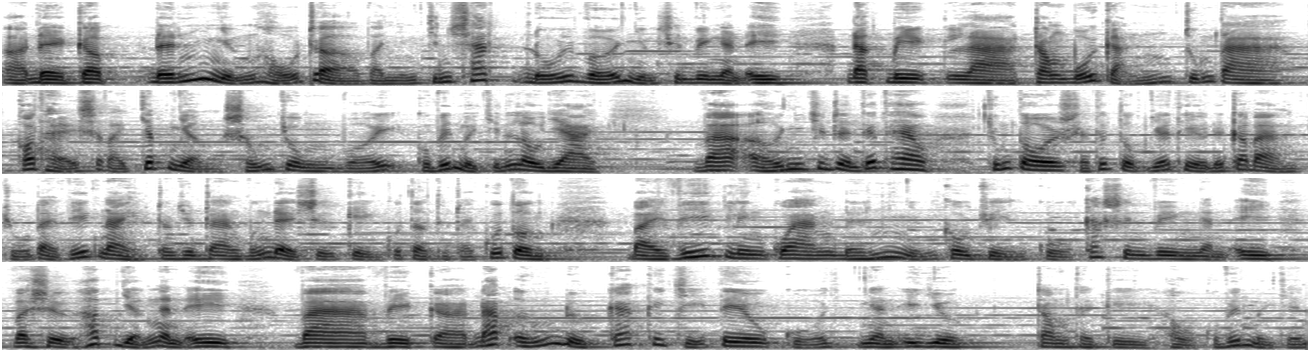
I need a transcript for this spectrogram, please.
à, đề cập đến những hỗ trợ và những chính sách đối với những sinh viên ngành y, đặc biệt là trong bối cảnh chúng ta có thể sẽ phải chấp nhận sống chung với Covid-19 lâu dài và ở những chương trình tiếp theo, chúng tôi sẽ tiếp tục giới thiệu đến các bạn chủ bài viết này trong chương trang vấn đề sự kiện của tờ tuổi trẻ cuối tuần. Bài viết liên quan đến những câu chuyện của các sinh viên ngành y và sự hấp dẫn ngành y và việc à, đáp ứng được các cái chỉ tiêu của ngành y dược trong thời kỳ hậu Covid-19.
